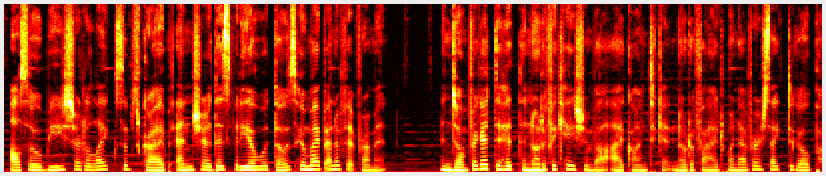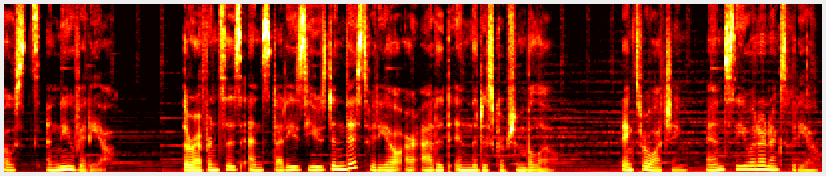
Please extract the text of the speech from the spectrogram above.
Also, be sure to like, subscribe, and share this video with those who might benefit from it. And don't forget to hit the notification bell icon to get notified whenever Psych2Go posts a new video. The references and studies used in this video are added in the description below. Thanks for watching and see you in our next video.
